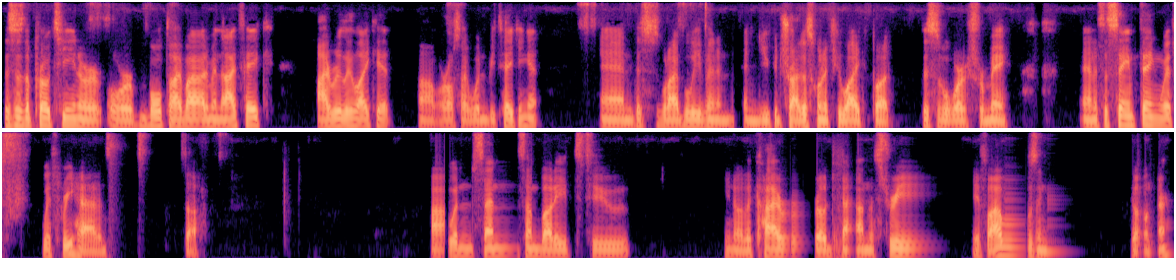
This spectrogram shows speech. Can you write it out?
This is the protein or, or multivitamin that I take. I really like it uh, or else I wouldn't be taking it. And this is what I believe in, and, and you can try this one if you like, but this is what works for me. And it's the same thing with with rehab and stuff. I wouldn't send somebody to, you know, the chiro down the street if I wasn't going there.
